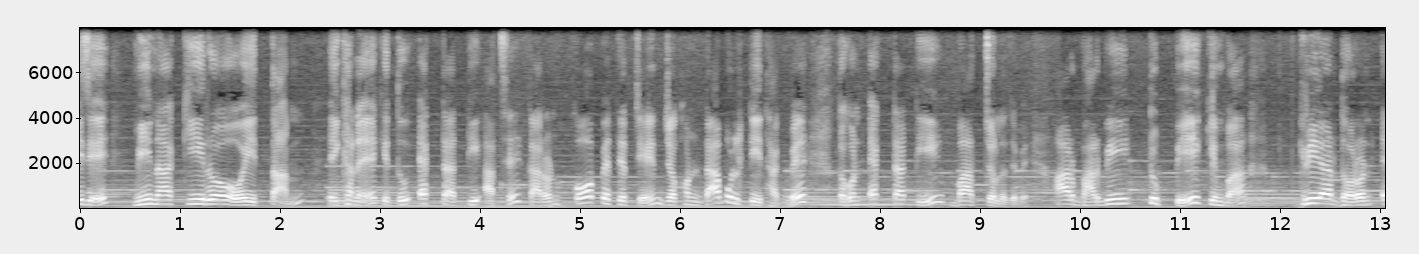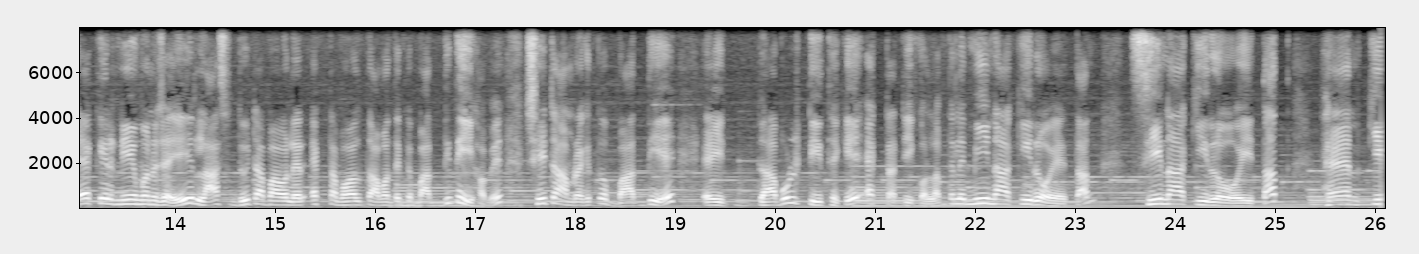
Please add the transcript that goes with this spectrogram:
এই যে মিনা কিরোয়েতান তান এখানে কিন্তু একটা টি আছে, কারণ ক পেতের চেন যখন ডাবল টি থাকবে, তখন একটা টি বাদ চলে যাবে। আর ভার্বি টুপ্পি কিংবা ক্রিয়ার ধরন একের নিয়ম অনুযায়ী লাস্ট দুইটা বাউলের একটা বাউল তো আমাদেরকে বাদ দিতেই হবে। সেটা আমরা কিন্তু বাদ দিয়ে এই ডাবল টি থেকে একটা টি করলাম। তাহলে মিনা কি রয়েতান সিনা কি রয়েতাত হ্যান কি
